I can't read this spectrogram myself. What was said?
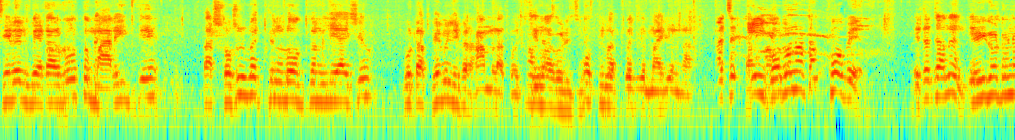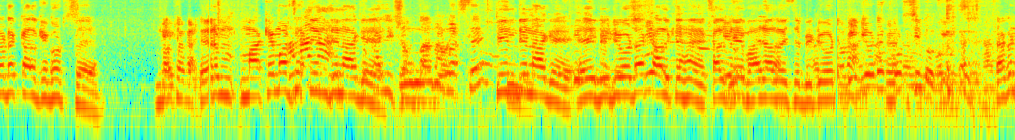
ছেলের বেটার বউ তো মারিতে তার শ্বশুর বাড়ি লোকজন নিয়ে আসে গোটা ফ্যামিলি হামলা করছে। হামলা করেছে। প্রতিবাদ করেছে মাইরো না। আচ্ছা এই ঘটনাটা কবে? এটা জানেন? এই ঘটনাটা কালকে ঘটছে। এর মাকে মারছে তিন দিন আগে। তিন দিন আগে। এই ভিডিওটা কালকে হ্যাঁ কালকে ভাইরাল হয়েছে ভিডিওটা। ভিডিওটা করছিল এখন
